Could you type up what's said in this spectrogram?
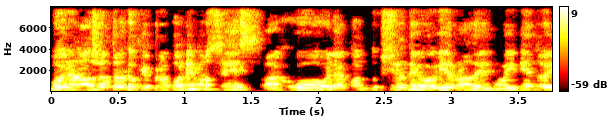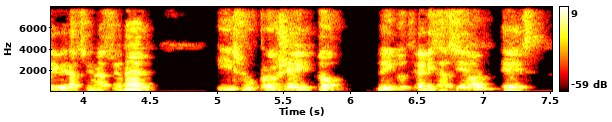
Bueno, nosotros lo que proponemos es, bajo la conducción de gobierno del Movimiento de Liberación Nacional y su proyecto de industrialización, es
